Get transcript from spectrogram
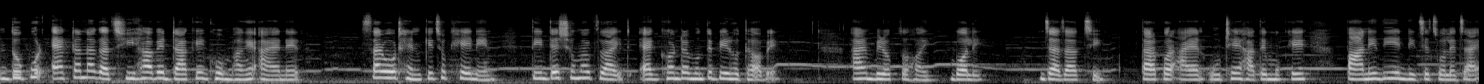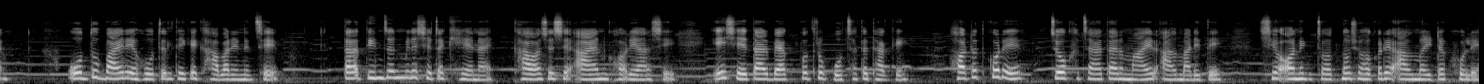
দুপুর একটা নাগাদ শিহাবের ডাকে ঘুম ভাঙে আয়ানের। স্যার, ওঠেন, কিছু খেয়ে নিন। তিনটের সময় ফ্লাইট, এক ঘণ্টার মধ্যে বের হতে হবে। আয়ন বিরক্ত হয়, বলে, যা, যাচ্ছি। তারপর আয়ান উঠে হাতে মুখে পানি দিয়ে নিচে চলে যায়। তো বাইরে হোটেল থেকে খাবার এনেছে। তারা তিনজন মিলে সেটা খেয়ে নেয়। খাওয়া শেষে আয়ান ঘরে আসে। এসে তার ব্যাগপত্র গোছাতে থাকে। হঠাৎ করে চোখ যায় তার মায়ের আলমারিতে। সে অনেক যত্ন সহকারে আলমারিটা খোলে।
